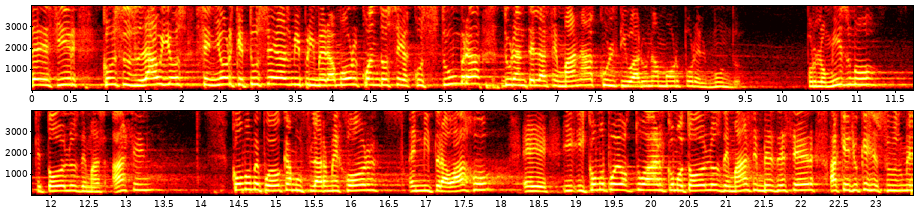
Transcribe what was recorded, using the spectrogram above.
de decir con sus labios, Señor, que tú seas mi primer amor cuando se acostumbra durante la semana a cultivar un amor por el mundo. Por lo mismo que todos los demás hacen. ¿Cómo me puedo camuflar mejor en mi trabajo? Eh, y, cómo puedo actuar como todos los demás en vez de ser aquello que Jesús me,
